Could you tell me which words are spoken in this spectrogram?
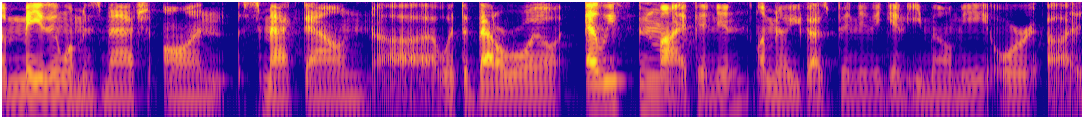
amazing women's match on SmackDown uh, with the Battle Royal, at least in my opinion. Let me know you guys' opinion. Again, email me or uh,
